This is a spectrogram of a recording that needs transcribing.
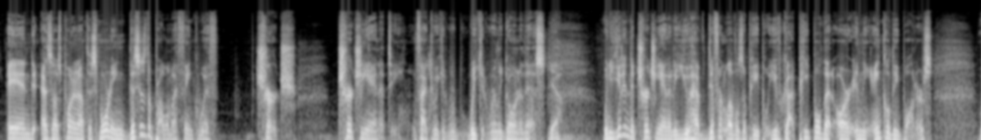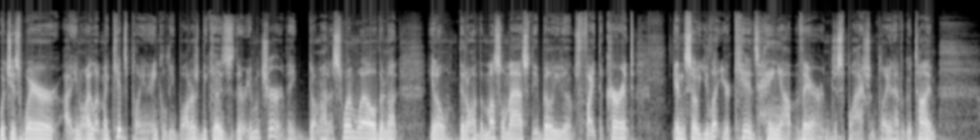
And as I was pointing out this morning, this is the problem I think with church, churchianity. In fact, we could we could really go into this. Yeah. When you get into churchianity, you have different levels of people. You've got people that are in the ankle deep waters, which is where I, you know I let my kids play in ankle deep waters because they're immature. They don't know how to swim well. They're not, you know, they don't have the muscle mass, the ability to fight the current. And so you let your kids hang out there and just splash and play and have a good time.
